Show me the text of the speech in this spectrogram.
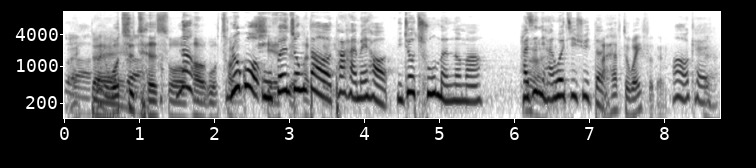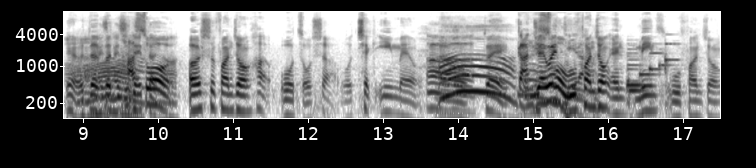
对啊。对。我去厕所，那好我穿如果五分钟到他还没好，你就出门了吗？还是你还会继续等 I？have to wait for them。哦，OK。Yeah，哦对他说啊二十分钟，他我走下，我 check email，啊哦对，感觉问题五分钟 and means 五分钟，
